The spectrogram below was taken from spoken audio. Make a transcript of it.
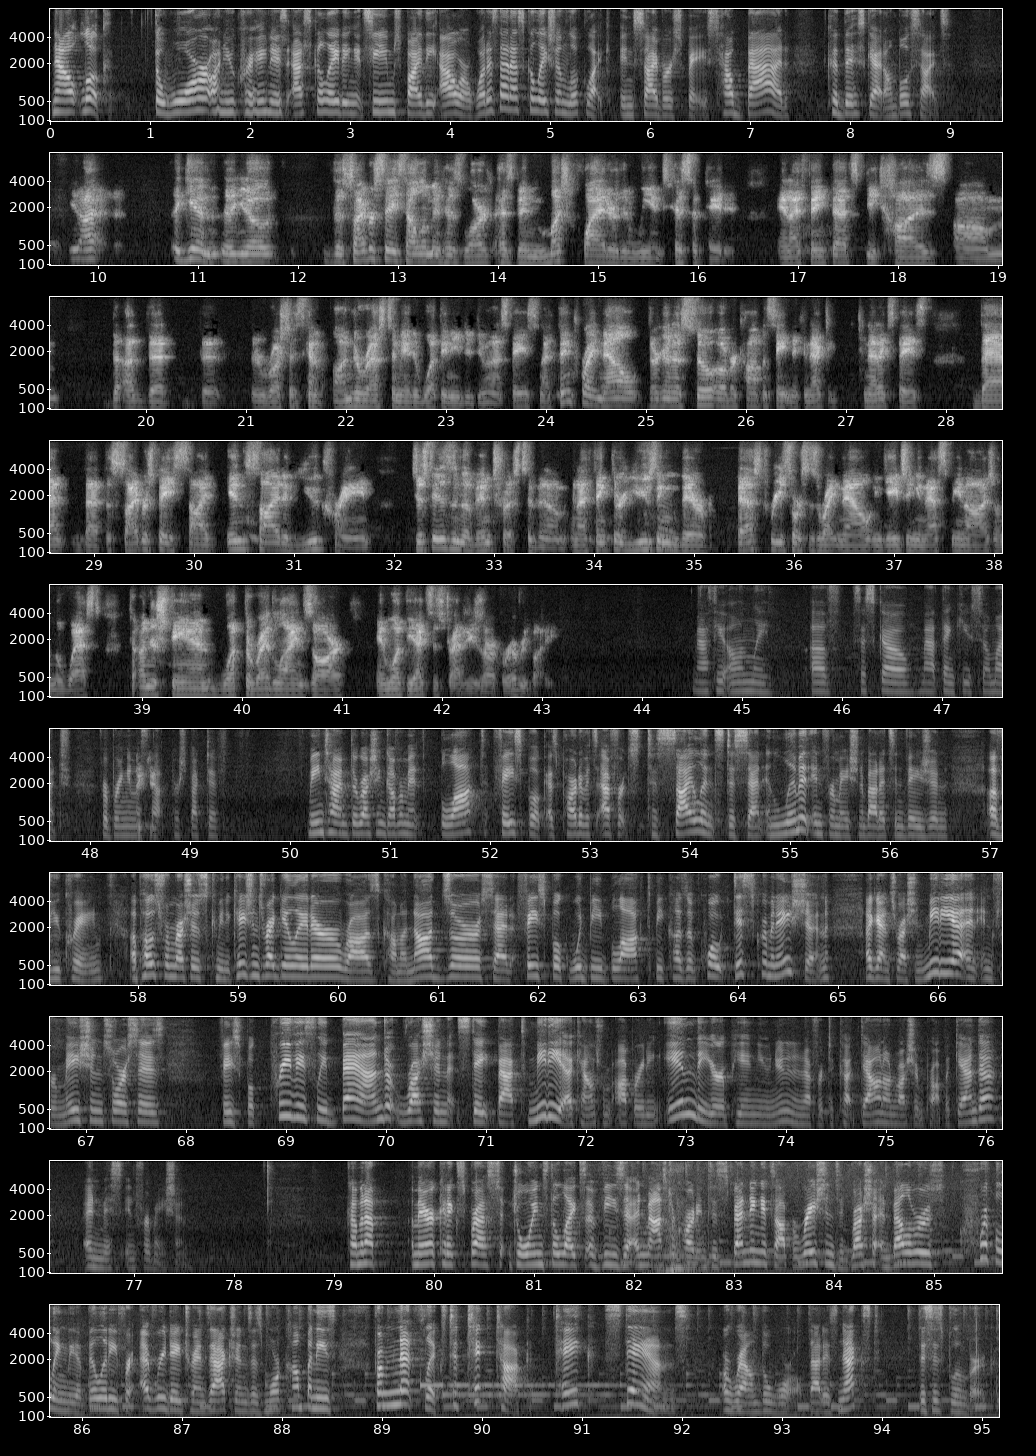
Now, look, the war on Ukraine is escalating, it seems, by the hour. What does that escalation look like in cyberspace? How bad could this get on both sides? You know, I, again, uh, you know, the cyberspace element has large has been much quieter than we anticipated, and I think that's because um, the, uh, that that Russia has kind of underestimated what they need to do in that space. And I think right now they're going to so overcompensate in the kinetic, kinetic space that that the cyberspace side inside of Ukraine just isn't of interest to them. And I think they're using hmm. their best resources right now, engaging in espionage on the West to understand what the red lines are and what the exit strategies are for everybody. Matthew Olney of Cisco. Matt, thank you so much for bringing thank us you. that perspective. Meantime, the Russian government blocked Facebook as part of its efforts to silence dissent and limit information about its invasion of Ukraine. A post from Russia's communications regulator, Roskomnadzor, said Facebook would be blocked because of, quote, discrimination against Russian media and information sources. Facebook previously banned Russian state backed media accounts from operating in the European Union in an effort to cut down on Russian propaganda and misinformation. Coming up, American Express joins the likes of Visa and MasterCard in suspending its operations in Russia and Belarus, crippling the ability for everyday transactions as more companies from Netflix to TikTok take stands around the world. That is next. This is Bloomberg.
